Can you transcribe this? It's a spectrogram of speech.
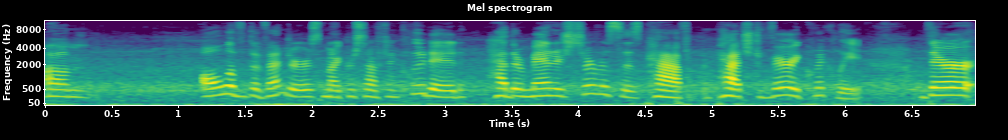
Um, all of the vendors, Microsoft included, had their managed services path patched very quickly. They're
